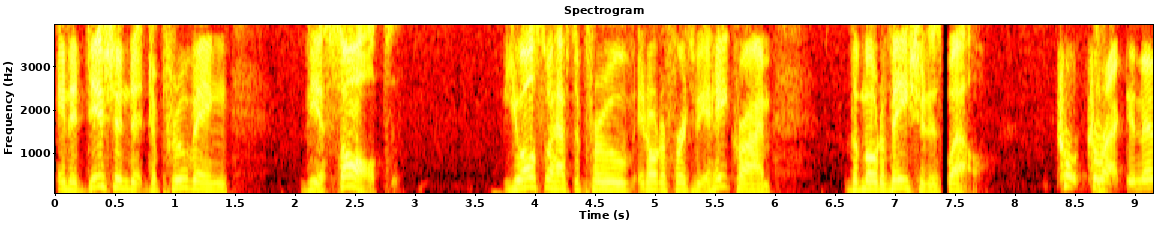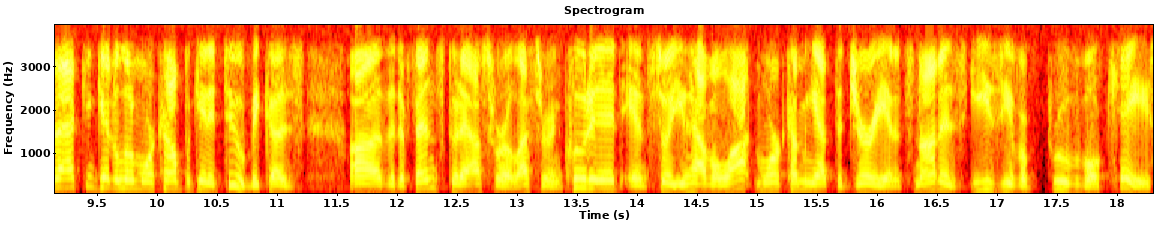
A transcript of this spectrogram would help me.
in addition to, to proving the assault, you also have to prove, in order for it to be a hate crime, the motivation as well. Correct, and then that can get a little more complicated too because uh, the defense could ask for a lesser included, and so you have a lot more coming at the jury, and it's not as easy of a provable case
